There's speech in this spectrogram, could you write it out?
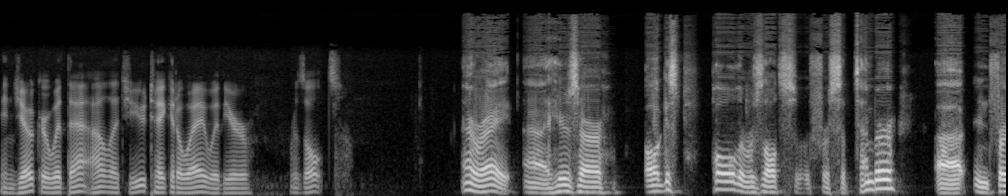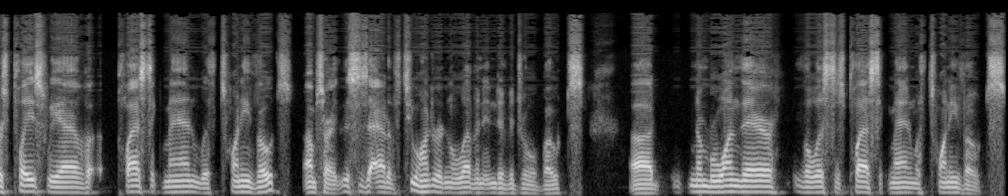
and Joker, with that, I'll let you take it away with your results. All right. Uh, here's our August poll, the results for September. Uh, in first place, we have Plastic Man with 20 votes. I'm sorry, this is out of 211 individual votes. Uh, number one there, the list is Plastic Man with 20 votes.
